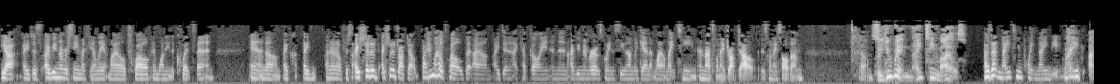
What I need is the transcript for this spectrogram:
yeah, I just, I remember seeing my family at mile 12 and wanting to quit then. And, um, I, I, I don't know, for, I should have, I should have dropped out by mile 12, but, um, I didn't. I kept going. And then I remember I was going to see them again at mile 19 and that's when I dropped out is when I saw them. So So you ran 19 miles. I was at 19.90. Like I,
